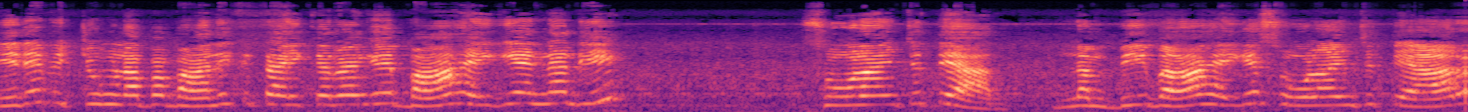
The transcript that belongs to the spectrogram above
ਇਹਦੇ ਵਿੱਚੋਂ ਹੁਣ ਆਪਾਂ ਬਾਹਾਂ ਦੀ ਕਟਾਈ ਕਰਾਂਗੇ। ਬਾਹ ਹੈਗੀ ਇਹਨਾਂ ਦੀ 16 ਇੰਚ ਤਿਆਰ। ਲੰਬੀ ਬਾਹ ਹੈਗੀ 16 ਇੰਚ ਤਿਆਰ।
